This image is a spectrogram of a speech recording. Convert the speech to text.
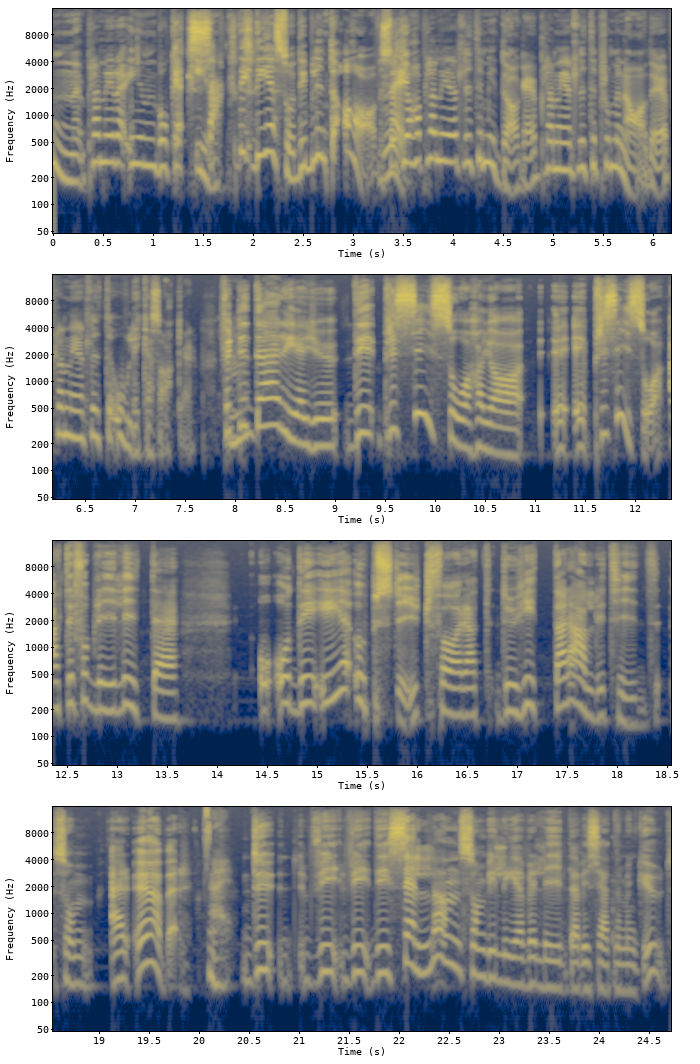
in, planera in, boka Exakt. in. Det, det är så, det blir inte av. Så jag har planerat lite middagar, planerat lite promenader, jag har planerat lite olika saker. För Mm. det där är ju, det, precis så har jag, eh, eh, precis så. Att det får bli lite och, och det är uppstyrt för att du hittar aldrig tid som är över. Nej. Du, vi, vi, det är sällan som vi lever liv där vi säger att nej men gud,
